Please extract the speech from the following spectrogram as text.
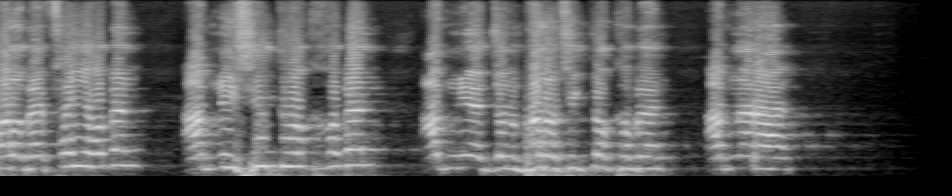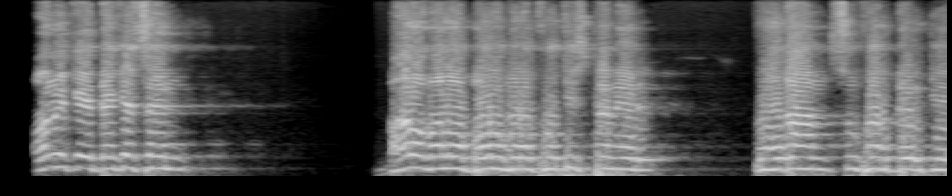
ভালো ব্যবসায়ী হবেন। আপনি শিক্ষক হবেন, আপনি একজন ভালো শিক্ষক হবেন। আপনারা অনেকে দেখেছেন ভালো ভালো বড় বড় প্রতিষ্ঠানের প্রধান সুপারদেরকে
